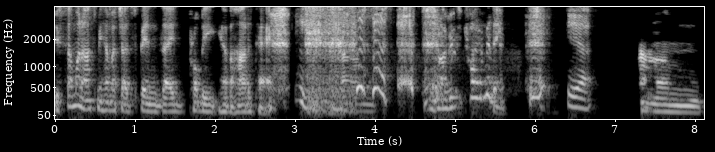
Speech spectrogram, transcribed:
If someone asked me how much I'd spend, they'd probably have a heart attack. um, I just tried everything. Yeah. Um,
